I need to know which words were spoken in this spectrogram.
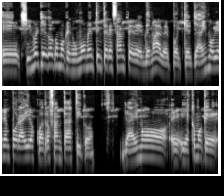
Eh, She-Hulk llegó como que en un momento interesante de, Marvel porque ya mismo vienen por ahí los cuatro fantásticos. Ya mismo eh, y es como que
